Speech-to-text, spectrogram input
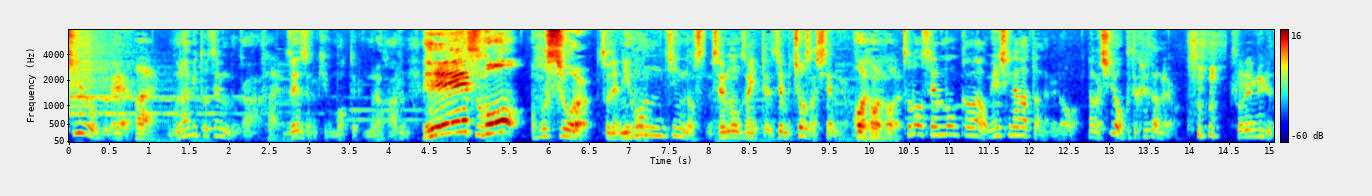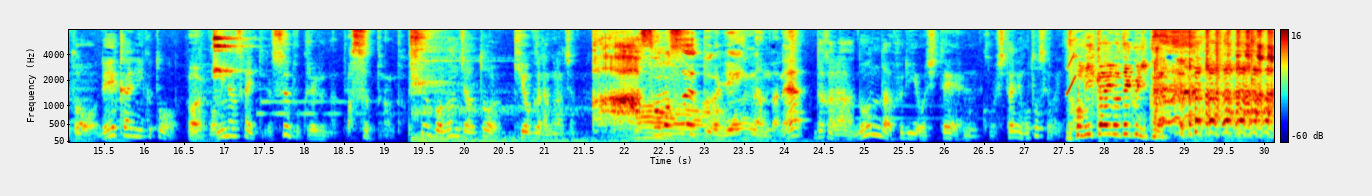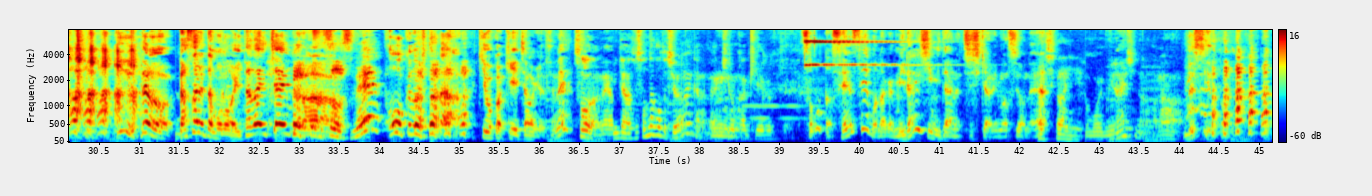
中国では村人全部がはい。前世の記憶を持ってる村があるんだ。よいえー、すごっ。面白い。それで日本人の専門家行って全部調査してんのよ。はいはいはい。その専門家は面識なかったんだけどなんか資料送ってくれたのよ。それ見ると霊界に行くとはい。飲みなさいっていうスープくれるんだって。あスープなんだ。スープを飲んじゃうと記憶がなくなっちゃうああそのスープが原因なんだね。だから飲んだふりをして、ん。こう下に落とせばいい。飲み会のテクニックだ。でも出されたものはいただいちゃうから そうですね。多くの人が記憶は消えちゃうわけですよね。そうだね。みんなそんなこと知らないからね、うん。記憶が消えるってそうだ先生もなんか未来人みたいな知識ありますよね。確かに。もう未来人なのかな？ですよ。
